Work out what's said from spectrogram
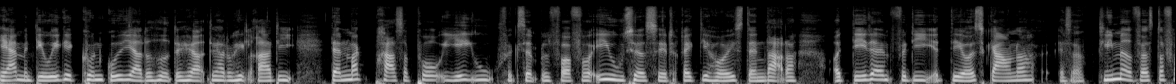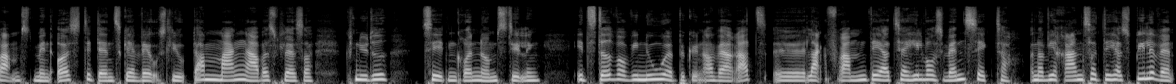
Ja, men det er jo ikke kun godhjertethed, det her. Det har du helt ret i. Danmark presser på i EU, for eksempel, for at få EU til at sætte rigtig høje standarder. Og det er da fordi, at det også gavner altså klimaet først og fremmest, men også det danske erhvervsliv. Der er mange arbejdspladser knyttet til den grønne omstilling. Et sted, hvor vi nu er begynder at være ret øh, langt fremme, det er at tage hele vores vandsektor. Og når vi renser det her spildevand,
